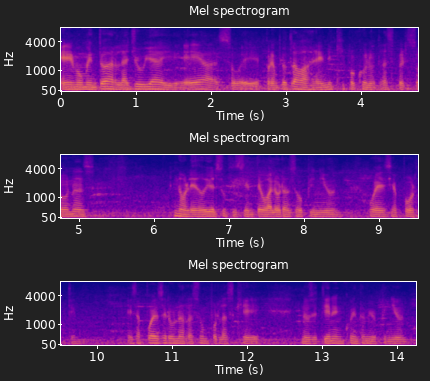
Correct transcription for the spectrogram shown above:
en el momento de dar la lluvia de ideas o de por ejemplo trabajar en equipo con otras personas no le doy el suficiente valor a su opinión o a ese aporte. Esa puede ser una razón por las que no se tiene en cuenta mi opinión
